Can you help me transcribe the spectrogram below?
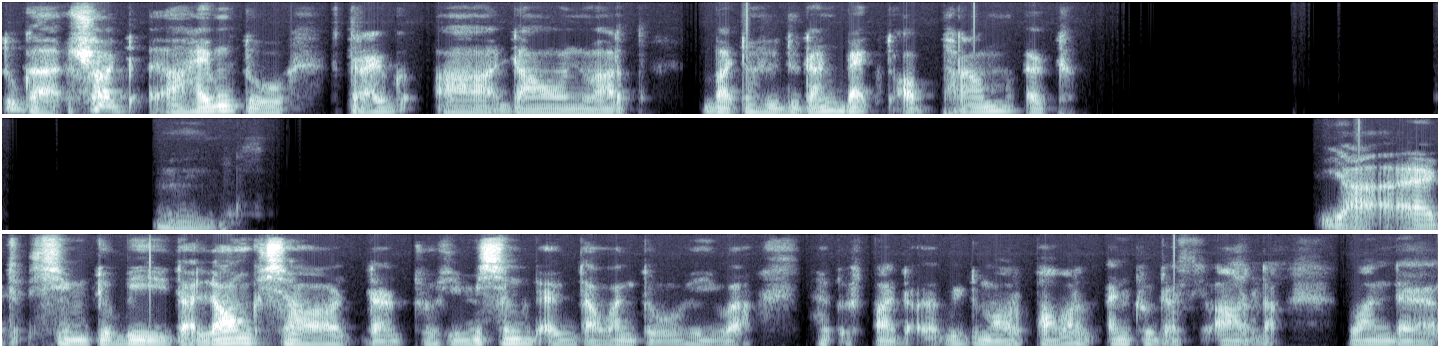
Took a shot uh, having to strike uh, downward, but he didn't back up from it. Hmm. Yeah, it seemed to be the long shot that he missing the, the one to he uh, had to start a bit more power into this or the one that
